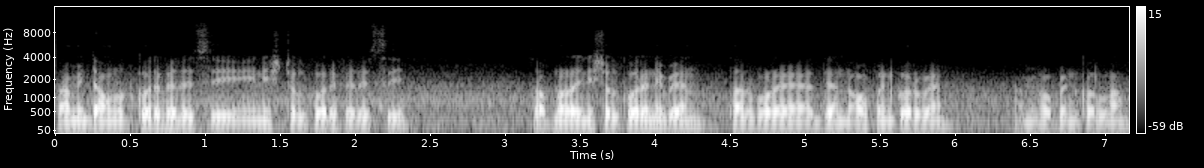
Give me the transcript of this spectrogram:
তো আমি ডাউনলোড করে ফেলেছি ইনস্টল করে ফেলেছি। তো আপনারা ইনস্টল করে নেবেন, তারপরে দেন ওপেন করবেন। আমি ওপেন করলাম।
